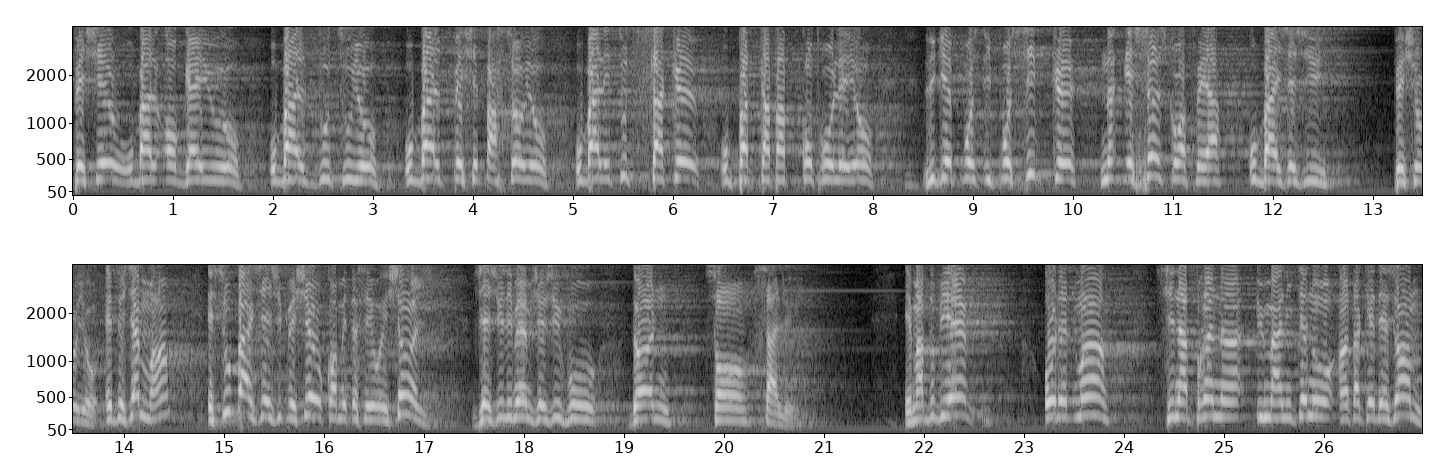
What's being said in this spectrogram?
péché ou bal orgueil ou bal doute ou bal péché yo ou bal tout ça que ou pas capable de contrôler il est possible que dans l'échange qu'on va faire ou bail Jésus et deuxièmement et si vous bail Jésus péché comme étant un échange Jésus lui-même Jésus vous donne son salut et m'a bien honnêtement si nous prenons l'humanité nous en tant que des hommes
